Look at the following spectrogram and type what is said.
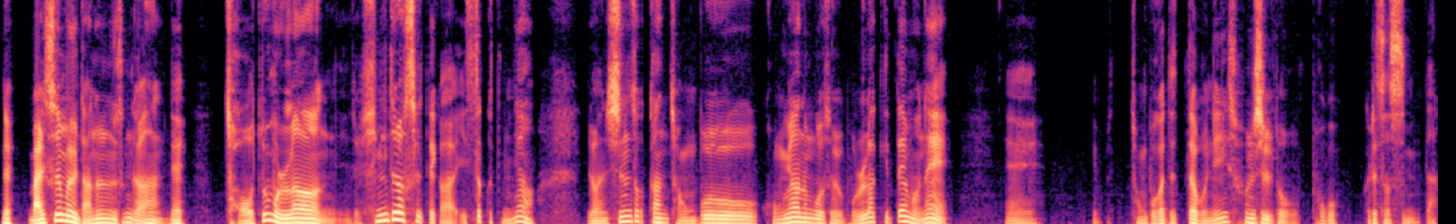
네, 말씀을 나누는 순간, 네, 저도 물론 힘들었을 때가 있었거든요. 이런 신속한 정보 공유하는 것을 몰랐기 때문에, 예, 정보가 늦다 보니 손실도 보고 그랬었습니다.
